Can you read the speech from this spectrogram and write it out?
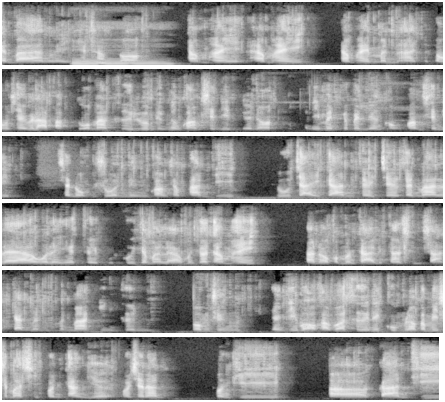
กันบ้างอะไรอย่างเงี้ยครับ ก็ทำให้ทำให้ ทำให้มันอาจจะต้องใช้เวลาปรับตัวมากขึ้นรวมถึงเรื่องความสนิทด้วยเนาะอันนี้มันก็เป็นเรื่องของความสนิทสนมส่วนหนึ่งความสัมพันธ์ที่รู้ใจกันเคยเจอกันมาแล้วอะไรเงี้ยเคยพูดคุยกันมาแล้ว มันก็ทำให้การออกกำลังกายหรือการสื่อสารกันมันมันมากยิ่งขึ้นรวมถึงอย่างที่บอกครับว่าคือในกลุ่มเราก็มีสมาชิกค่อนข้างเยอะ เพราะฉะนั้นบางทีอ่าการที่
